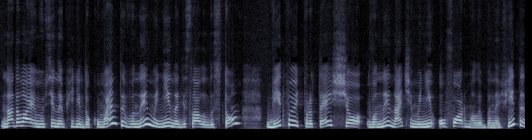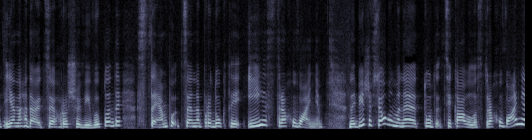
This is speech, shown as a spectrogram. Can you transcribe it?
надала йому всі необхідні документи, вони мені надіслали листом відповідь про те, що вони, наче мені оформили бенефіти. Я нагадаю, це грошові виплати, стемп це на продукти і страхування. Найбільше всього мене тут цікавило страхування,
